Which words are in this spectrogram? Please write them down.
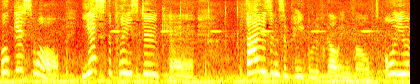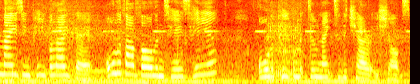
Well, guess what? Yes, the police do care. Thousands of people have got involved. All you amazing people out there. All of our volunteers here. All the people that donate to the charity shops.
